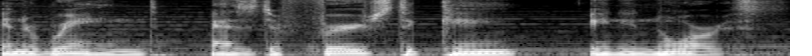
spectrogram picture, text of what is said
and reigned as the first king in the north.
